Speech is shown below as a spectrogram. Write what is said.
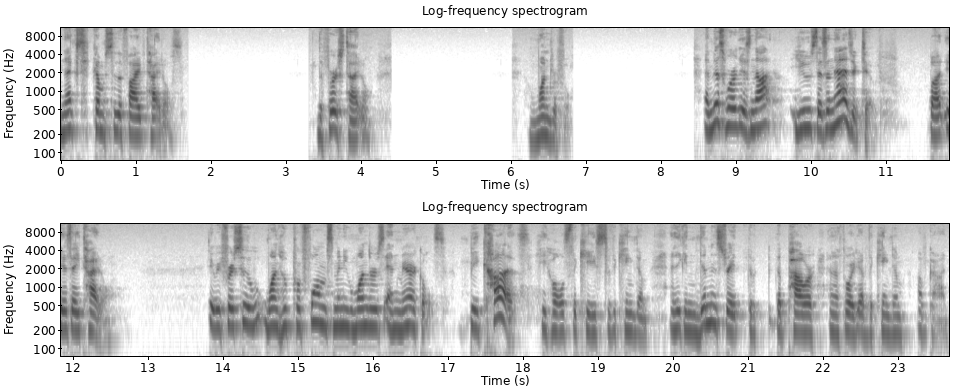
Next, he comes to the five titles. The first title, wonderful. And this word is not used as an adjective, but is a title. It refers to one who performs many wonders and miracles because he holds the keys to the kingdom and he can demonstrate the, the power and authority of the kingdom of God.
